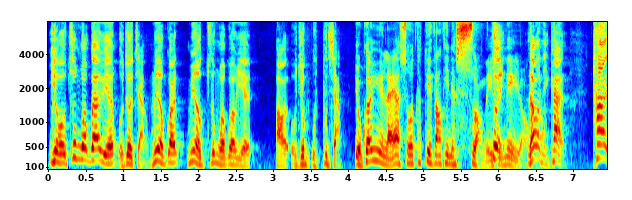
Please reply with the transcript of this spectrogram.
有中国官员我就讲，没有官没有中国官员。啊，我就不不讲。有官员来要说他对方听得爽的一些内容。然后你看他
